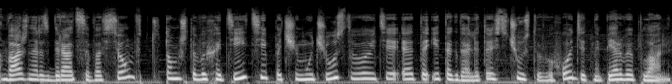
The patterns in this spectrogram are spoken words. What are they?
важно разбираться во всем, в том, что вы хотите, почему чувствуете это и так далее. То есть чувство выходит на первый план.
